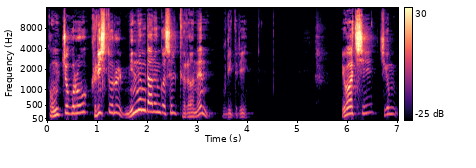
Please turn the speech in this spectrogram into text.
공적으로 그리스도를 믿는다는 것을 드러낸 우리들이 이와 같이 지금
